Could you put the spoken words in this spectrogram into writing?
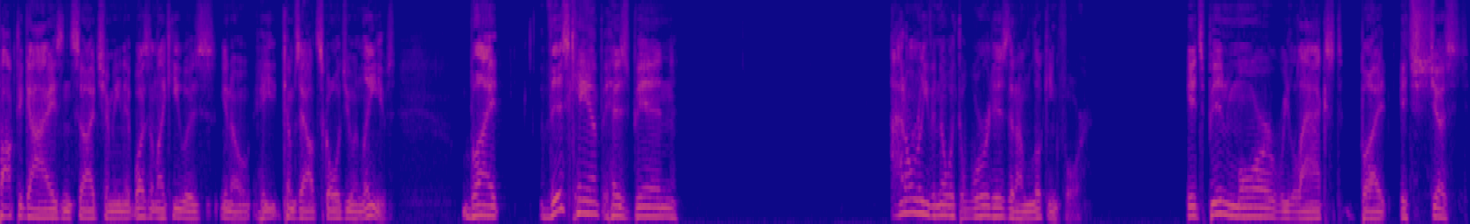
talk to guys and such. I mean, it wasn't like he was, you know, he comes out, scolds you, and leaves. But this camp has been, I don't even know what the word is that I'm looking for it's been more relaxed, but it's just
